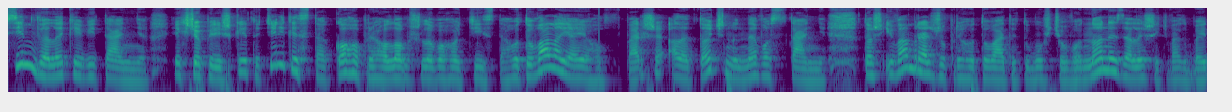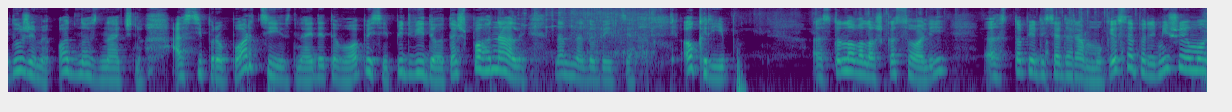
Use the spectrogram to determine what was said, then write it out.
Всім велике вітання! Якщо пиріжки, то тільки з такого приголомшливого тіста. Готувала я його вперше, але точно не востаннє. Тож і вам раджу приготувати, тому що воно не залишить вас байдужими однозначно. А всі пропорції знайдете в описі під відео. Тож погнали! Нам знадобиться окріп, е, столова ложка солі, е, 150 грам муки. Все перемішуємо,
